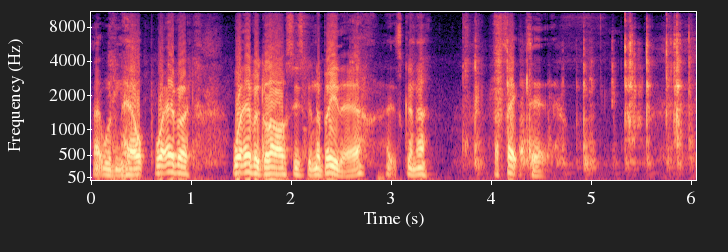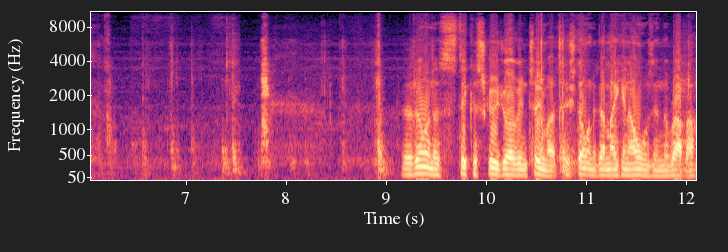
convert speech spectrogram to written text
that wouldn't help whatever whatever glass is going to be there it's going to affect it I don't want to stick a screwdriver in too much because you don't want to go making holes in the rubber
